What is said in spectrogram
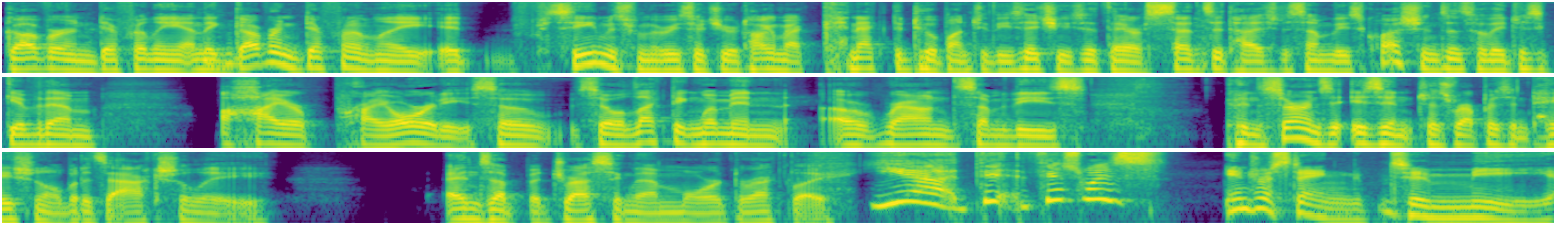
govern differently, and they mm-hmm. govern differently. It seems from the research you were talking about, connected to a bunch of these issues that they are sensitized to some of these questions, and so they just give them a higher priority. So so electing women around some of these concerns isn't just representational, but it's actually ends up addressing them more directly. Yeah, th- this was interesting to me.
